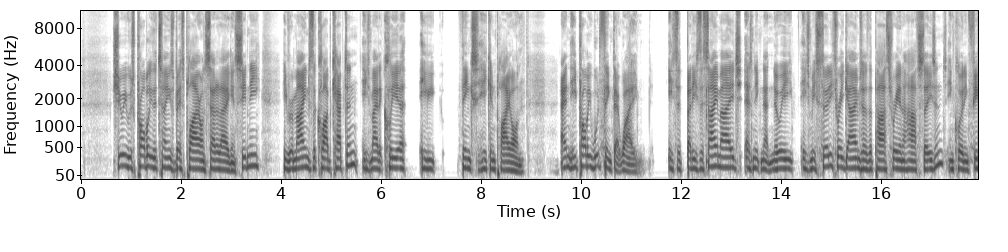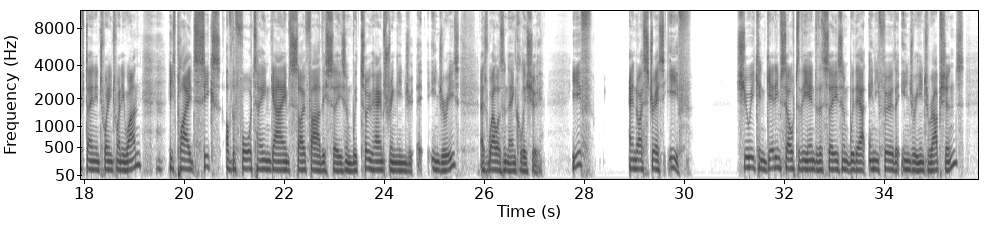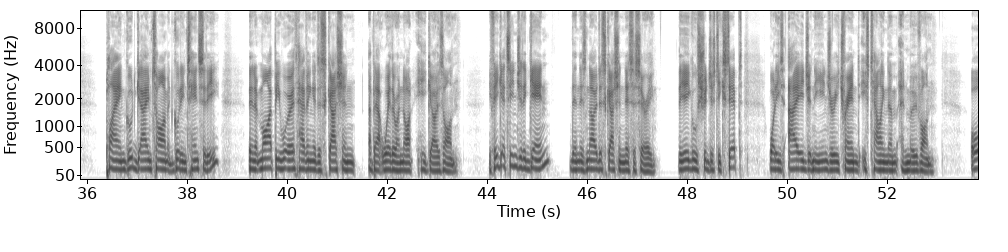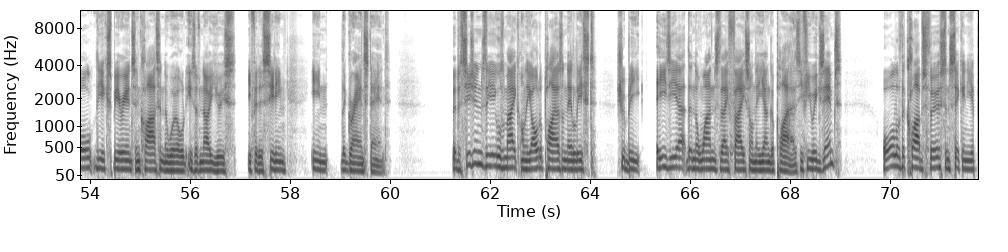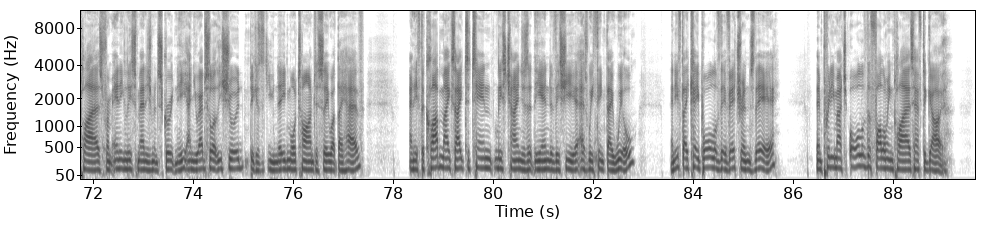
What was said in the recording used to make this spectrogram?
Shuey was probably the team's best player on Saturday against Sydney. He remains the club captain. He's made it clear he thinks he can play on. And he probably would think that way. He's the, but he's the same age as Nick Naitanui. He's missed 33 games over the past three and a half seasons, including 15 in 2021. He's played six of the 14 games so far this season with two hamstring inju- injuries as well as an ankle issue. If, and I stress if, Shuey can get himself to the end of the season without any further injury interruptions, playing good game time at good intensity, then it might be worth having a discussion about whether or not he goes on. If he gets injured again, then there's no discussion necessary. The Eagles should just accept what his age and the injury trend is telling them and move on. All the experience and class in the world is of no use if it is sitting in the grandstand. The decisions the Eagles make on the older players on their list should be easier than the ones they face on their younger players. If you exempt all of the club's first and second year players from any list management scrutiny, and you absolutely should because you need more time to see what they have. And if the club makes eight to 10 list changes at the end of this year, as we think they will, and if they keep all of their veterans there, then pretty much all of the following players have to go.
